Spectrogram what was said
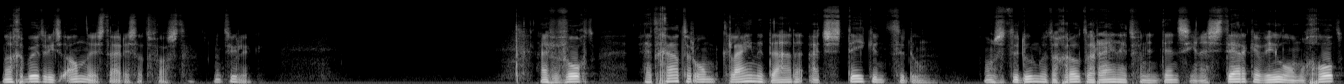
dan gebeurt er iets anders tijdens dat vasten, natuurlijk. Hij vervolgt: Het gaat erom kleine daden uitstekend te doen, om ze te doen met een grote reinheid van intentie en een sterke wil om God,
